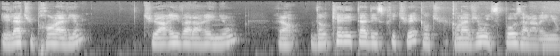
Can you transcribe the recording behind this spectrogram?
et là tu prends l'avion, tu arrives à La Réunion. Alors, dans quel état d'esprit tu es quand, tu, quand l'avion il se pose à La Réunion?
